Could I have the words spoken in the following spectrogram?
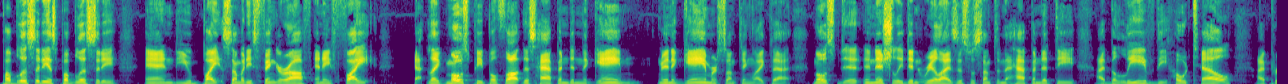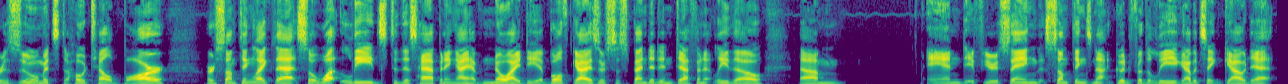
publicity is publicity, and you bite somebody's finger off in a fight. Like most people thought this happened in the game in a game or something like that. Most initially didn't realize this was something that happened at the i believe the hotel. I presume it's the hotel bar or something like that. So what leads to this happening? I have no idea. Both guys are suspended indefinitely though. Um, and if you're saying that something's not good for the league i would say gaudet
